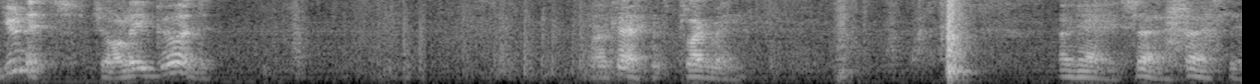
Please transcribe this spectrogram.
units. Jolly good. Okay, let's plug them in. Okay, so firstly,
